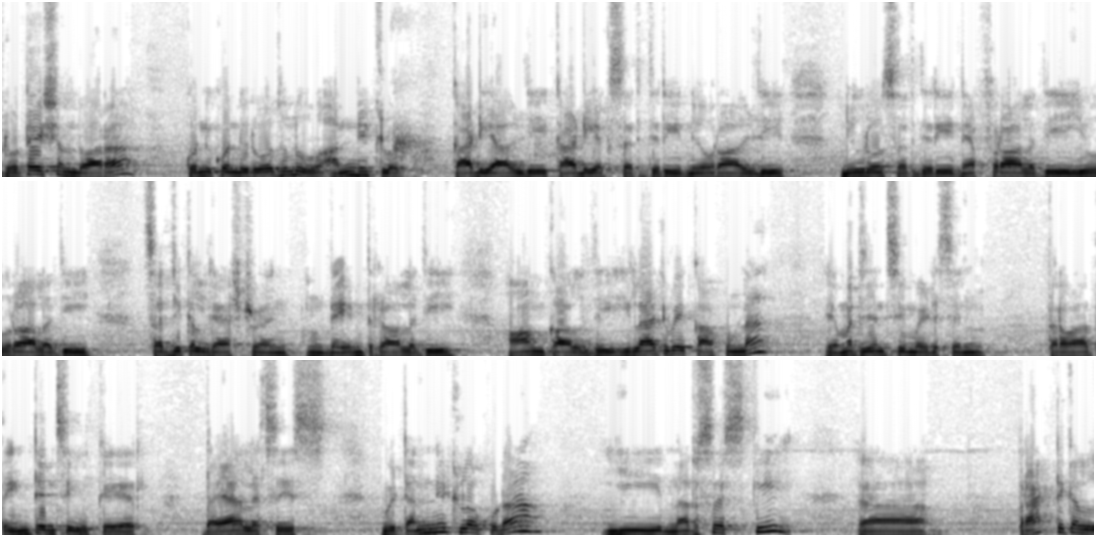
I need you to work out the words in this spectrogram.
రొటేషన్ ద్వారా కొన్ని కొన్ని రోజులు అన్నిట్లో cardiology cardiac surgery neurology neuro surgery nephrology urology surgical gastroenterology oncology ఇలాంటివే కాకుండా ఎమర్జెన్సీ మెడిసిన్ తర్వాత ఇంటెన్సివ్ కేర్ డయాలసిస్ వీటన్నిటిలో కూడా ఈ నర్సెస్కి ప్రాక్టికల్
